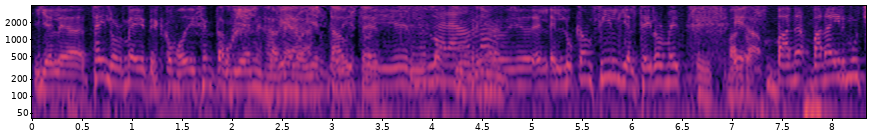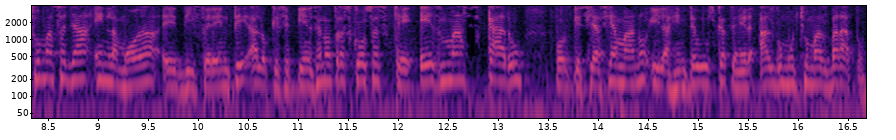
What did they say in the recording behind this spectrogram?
y el uh, tailor made, como dicen también. Javier, está usted. El, look and feel y el tailor made eh, van, a, van, a, ir mucho más allá en la moda, eh, diferente a lo que se piensa en otras cosas, que es más caro porque se hace a mano y la gente busca tener algo mucho más barato.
